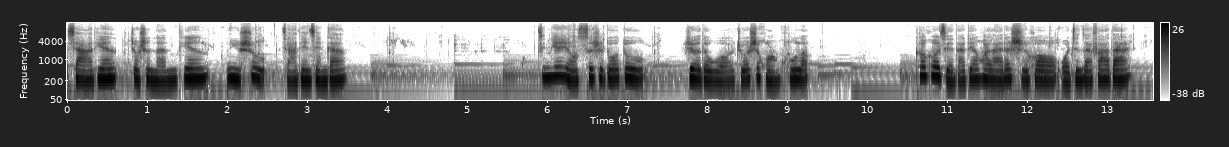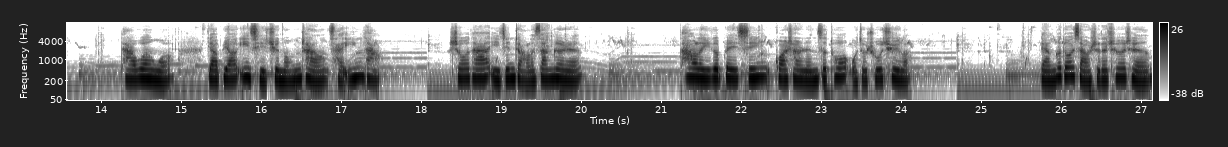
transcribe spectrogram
夏天就是蓝天绿树加电线杆。”今天有四十多度，热得我着实恍惚了。Coco 姐打电话来的时候，我正在发呆。他问我。要不要一起去农场采樱桃？说他已经找了三个人，套了一个背心，挂上人字拖，我就出去了。两个多小时的车程，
